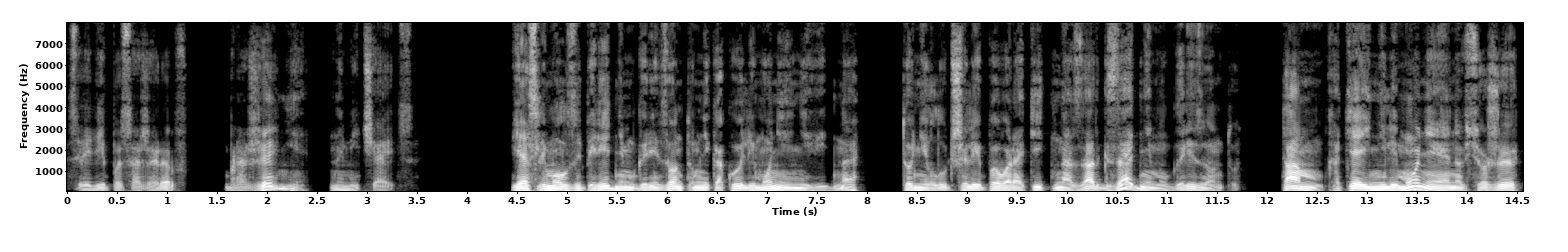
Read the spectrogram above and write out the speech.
Среди пассажиров брожение намечается. Если, мол, за передним горизонтом никакой лимонии не видно, то не лучше ли поворотить назад к заднему горизонту? Там, хотя и не лимония, но все же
